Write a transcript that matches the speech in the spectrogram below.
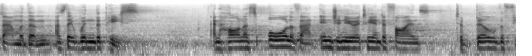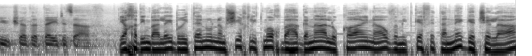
stand with them as they win the peace and harness all of that ingenuity and defiance to build the future that they deserve. יחד עם בעלי בריתנו נמשיך לתמוך בהגנה על אוקראינה ובמתקפת הנגד שלה.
